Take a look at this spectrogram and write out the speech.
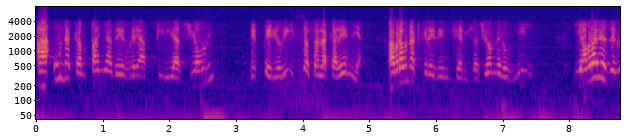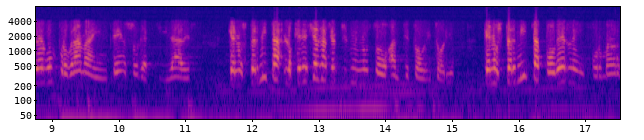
a una campaña de reafiliación de periodistas a la academia. Habrá una credencialización de los mismos y habrá desde luego un programa intenso de actividades que nos permita, lo que decías hace un minuto ante tu auditorio, que nos permita poderle informar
